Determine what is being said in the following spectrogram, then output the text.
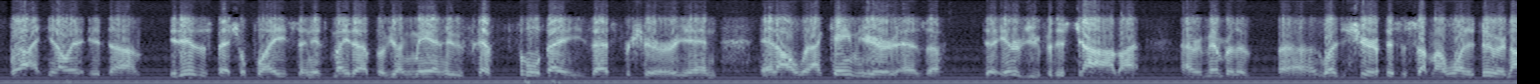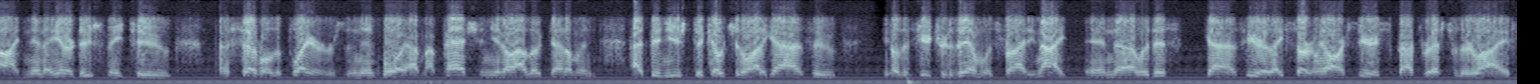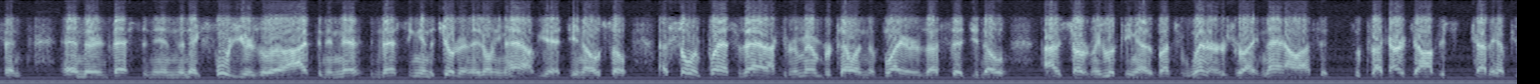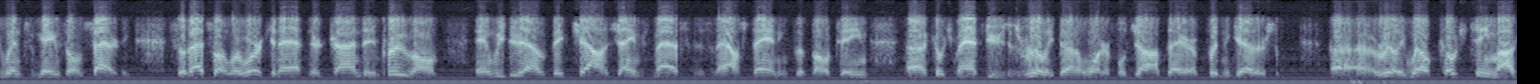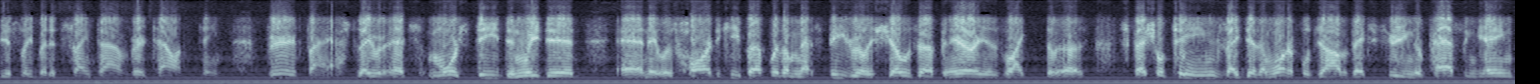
Well, you know, it, it um, it is a special place, and it's made up of young men who have full days, that's for sure. And and all when I came here as a the interview for this job, I I remember the uh, wasn't sure if this is something I wanted to do or not, and then they introduced me to uh, several of the players, and then boy, I, my passion, you know, I looked at them and I'd been used to coaching a lot of guys who, you know, the future to them was Friday night, and uh, with this guys here, they certainly are serious about the rest of their life, and and they're investing in the next 40 years of their life and in investing in the children they don't even have yet, you know. So I was so impressed with that. I can remember telling the players, I said, you know, I was certainly looking at a bunch of winners right now. I said, looks like our job is to try to help you win some games on Saturday. So that's what we're working at, and they're trying to improve on. And we do have a big challenge. James Madison is an outstanding football team. Uh, Coach Matthews has really done a wonderful job there of putting together some uh, really well coached team, obviously, but at the same time, a very talented team. Very fast. They were, had more speed than we did, and it was hard to keep up with them. That speed really shows up in areas like the uh, special teams. They did a wonderful job of executing their passing game,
